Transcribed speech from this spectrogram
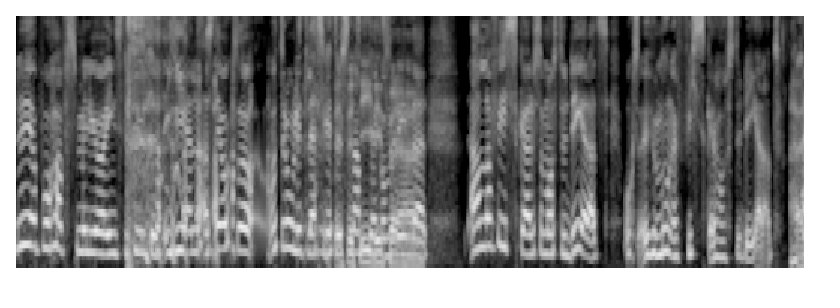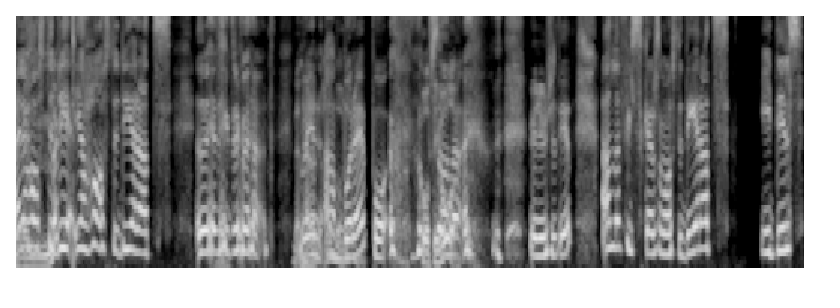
nu är jag på Havsmiljöinstitutet genast. Det är också otroligt läskigt är hur snabbt jag kommer in där. Alla fiskar som har studerats, också hur många fiskar har studerat? Här Eller är har, mört. studer- jag har studerats, jag tänkte du menar att här en abborre på Uppsala universitet. Alla fiskar som har studerats hittills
